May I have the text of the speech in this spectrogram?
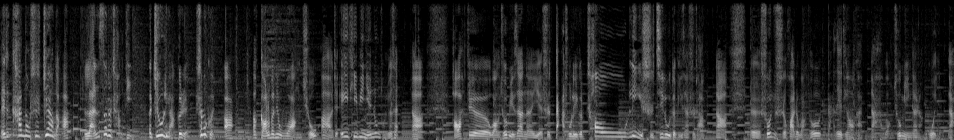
哎这看到是这样的啊，蓝色的场地啊只有两个人，什么鬼啊啊搞了半天网球啊，这 ATP 年终总决赛啊。好吧，这个网球比赛呢，也是打出了一个超历史记录的比赛时长啊。呃，说句实话，这网球打的也挺好看啊，网球迷应该是很过瘾啊。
